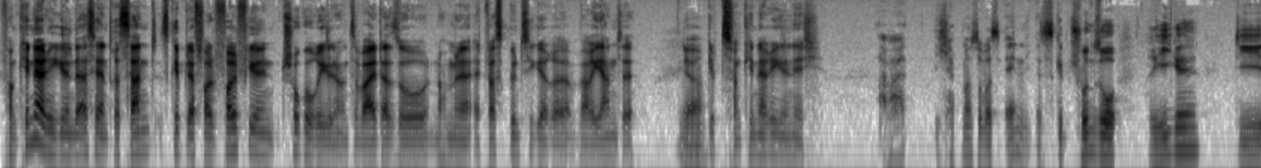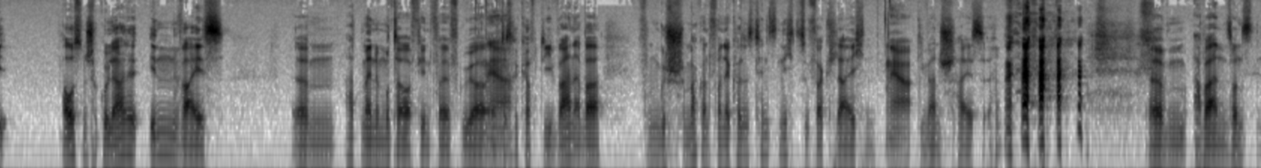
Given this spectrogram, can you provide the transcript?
Von Kinderriegeln, da ist ja interessant, es gibt ja voll, voll vielen Schokoriegeln und so weiter, so noch eine etwas günstigere Variante. Ja. Gibt es von Kinderriegeln nicht. Aber ich habe mal sowas ähnliches. Es gibt schon so Riegel, die außen Schokolade, innen weiß. Ähm, hat meine Mutter auf jeden Fall früher Ja. öfters gekauft. Die waren aber vom Geschmack und von der Konsistenz nicht zu vergleichen. Ja. Die waren scheiße. ähm, aber ansonsten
